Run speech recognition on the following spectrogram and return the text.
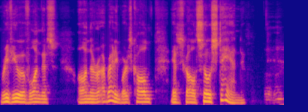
review of one that's on the writing board. It's called it's called So Stand. Mhm.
